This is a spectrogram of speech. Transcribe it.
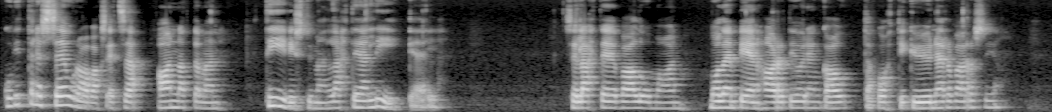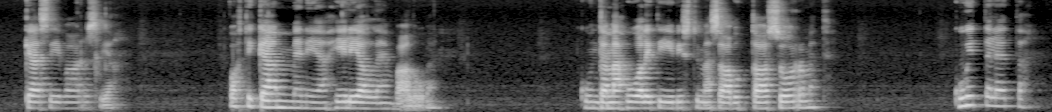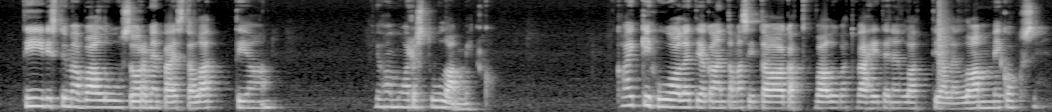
Kuvittele seuraavaksi, että sä annat tämän tiivistymän lähteä liikkeelle. Se lähtee valumaan molempien hartioiden kautta kohti kyynärvarsia, käsivarsia, kohti kämmeniä hiljalleen valuen. Kun tämä huolitiivistymä saavuttaa sormet, kuvittele, että tiivistymä valuu sormenpäistä lattiaan, johon muodostuu lammikko. Kaikki huolet ja kantamasi taakat valuvat vähitellen lattialle lammikoksi.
